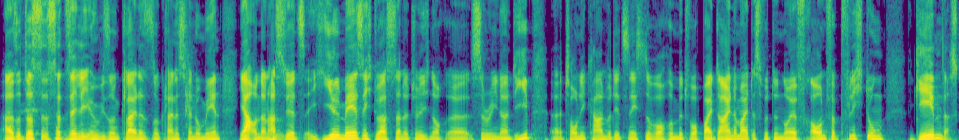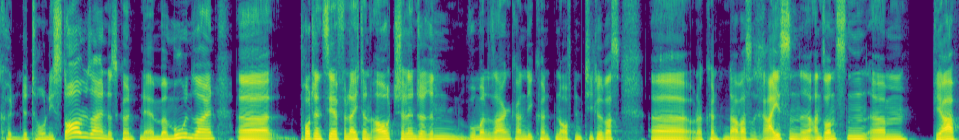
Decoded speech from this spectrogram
Also das ist tatsächlich irgendwie so ein kleines, so ein kleines Phänomen. Ja, und dann hast mhm. du jetzt Heel-mäßig, du hast dann natürlich noch äh, Serena Deep. Äh, Tony Khan wird jetzt nächste Woche Mittwoch bei Dynamite. Es wird eine neue Frauenverpflichtung geben. Das könnte eine Tony Storm sein, das könnte eine Ember Moon sein. Äh, potenziell vielleicht dann auch Challengerinnen, wo man sagen kann, die könnten auf dem Titel was äh, oder könnten da was reißen. Äh, ansonsten, ähm, ja,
